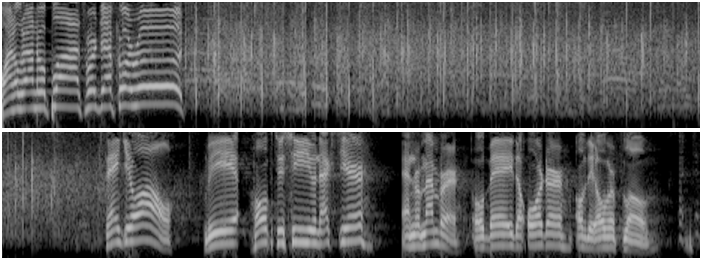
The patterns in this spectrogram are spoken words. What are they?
Final round of applause for DEFKOR00T. Thank you all. We hope to see you next year. And remember, obey the order of the overflow. Fantastic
